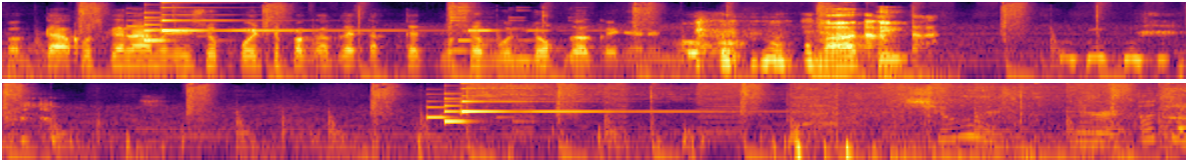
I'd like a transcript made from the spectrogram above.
Pagtapos ka namin i-support sa pag-agat-agat mo sa bundok, gaganyanin mo ako. Ugly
